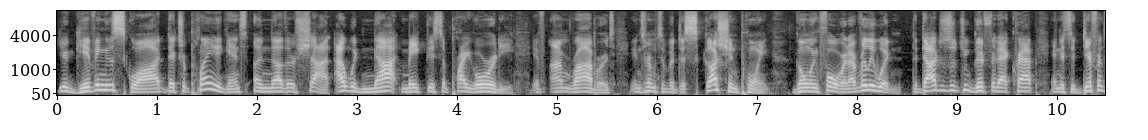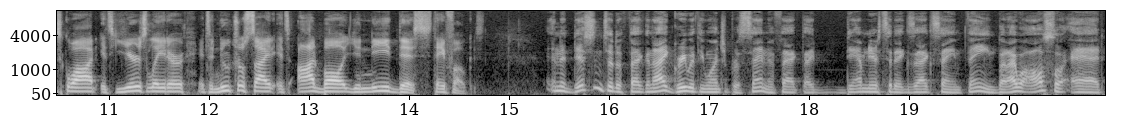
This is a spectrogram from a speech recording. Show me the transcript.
you're giving the squad that you're playing against another shot. I would not make this a priority if I'm Roberts in terms of a discussion point going forward. I really wouldn't. The Dodgers are too good for that crap, and it's a different squad. It's years later. It's a neutral site. It's oddball. You need this. Stay focused. In addition to the fact, and I agree with you 100%, in fact, I damn near to the exact same thing. But I will also add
